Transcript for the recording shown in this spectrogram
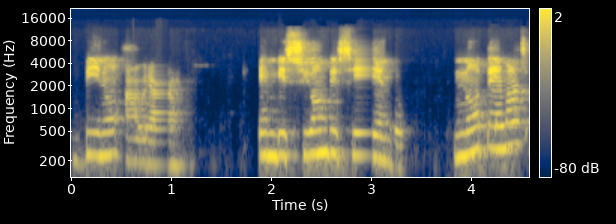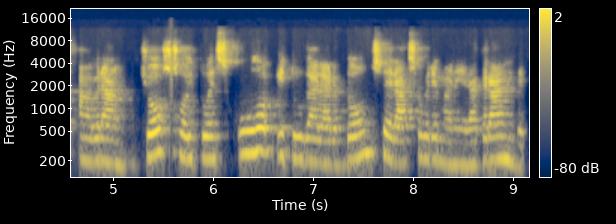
vino a Abraham en visión diciendo, no temas, Abraham, yo soy tu escudo y tu galardón será sobremanera grande.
